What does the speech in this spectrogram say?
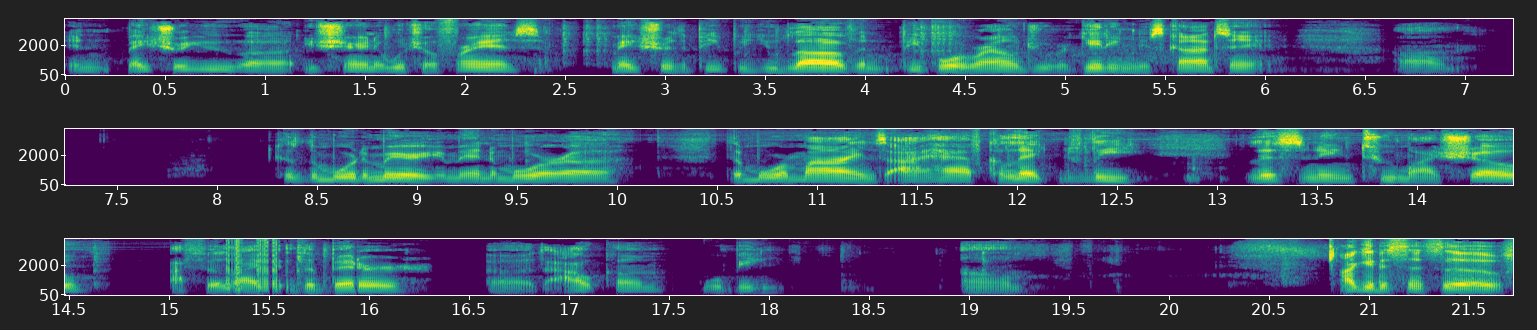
then make sure you uh, you sharing it with your friends. Make sure the people you love and people around you are getting this content. Um, because the more the merrier, man. The more uh, the more minds I have collectively listening to my show, I feel like the better uh, the outcome will be. Um, I get a sense of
